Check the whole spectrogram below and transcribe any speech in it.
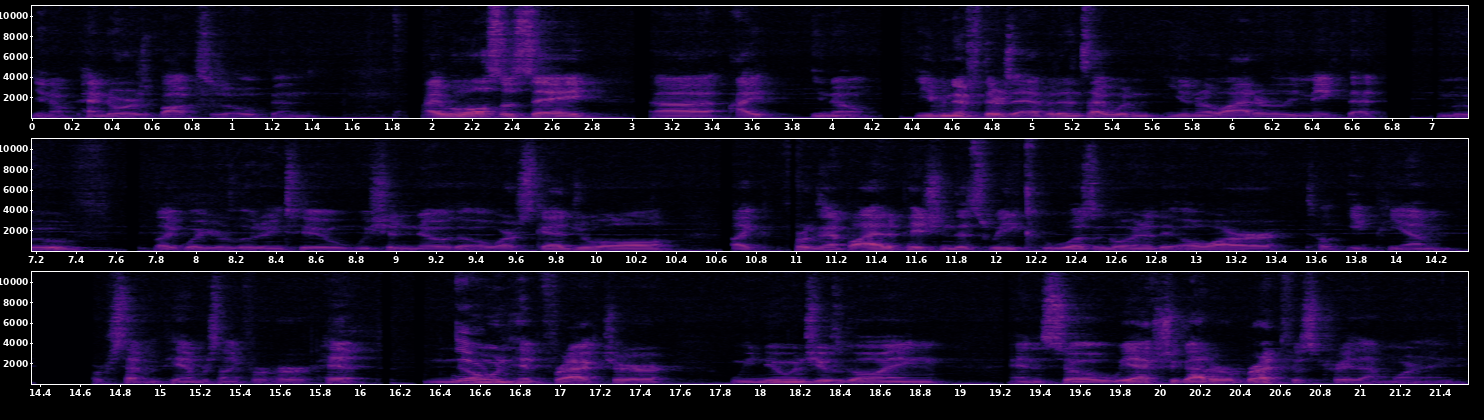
you know Pandora's box was opened. I will also say, uh, I you know even if there's evidence, I wouldn't unilaterally make that move. Like what you're alluding to, we should know the OR schedule. Like for example, I had a patient this week who wasn't going to the OR till 8 p.m. or 7 p.m. or something for her hip, known hip fracture. We knew when she was going, and so we actually got her a breakfast tray that morning,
